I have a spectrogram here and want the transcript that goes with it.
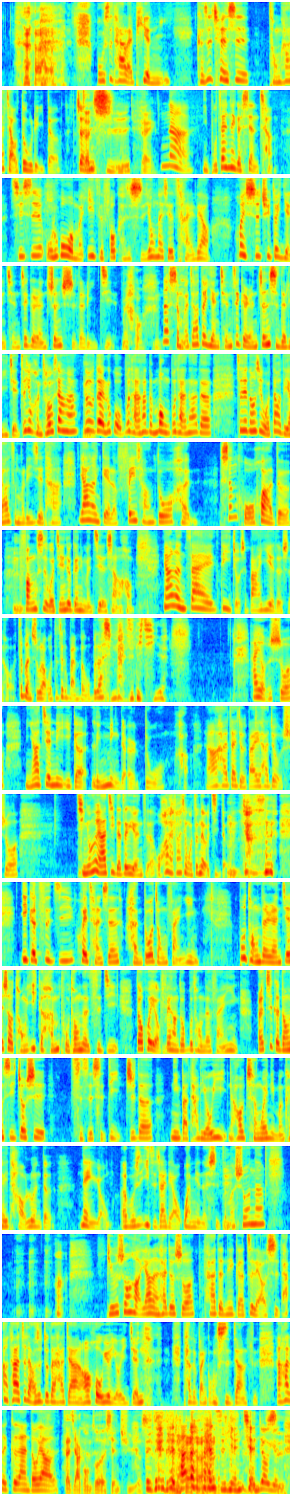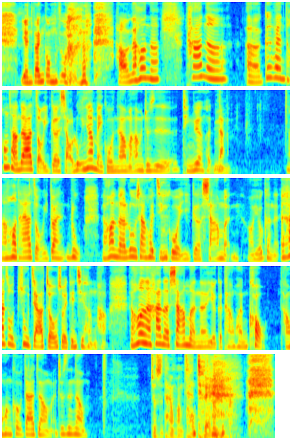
不是他来骗你，可是却是从他角度里的。真实，对。那你不在那个现场，其实如果我们一直 focus 使用那些材料，会失去对眼前这个人真实的理解。没错。嗯、那什么叫对眼前这个人真实的理解？嗯、这又很抽象啊，对不对？嗯、如果我不谈他的梦，不谈他的这些东西，我到底要怎么理解他？亚伦给了非常多很。生活化的方式，我今天就跟你们介绍哈。亚隆、嗯、在第九十八页的时候，这本书了，我的这个版本我不知道新版是第几页。他有说你要建立一个灵敏的耳朵，好，然后他在九十八页他就有说，请永远要记得这个原则。我后来发现我真的有记得，嗯、就是一个刺激会产生很多种反应。不同的人接受同一个很普通的刺激，都会有非常多不同的反应，而这个东西就是此时此地值得你把它留意，然后成为你们可以讨论的内容，而不是一直在聊外面的事。怎么说呢？嗯，比如说哈，亚伦他就说他的那个治疗室，他啊，他的治疗室就在他家，然后后院有一间。他的办公室这样子，然后他的个案都要在家工作的先驱就是对对对，他二三十年前就 远远端工作。好，然后呢，他呢，呃，个案通常都要走一个小路，因为美国你知道吗？他们就是庭院很大，嗯、然后他要走一段路，然后呢，路上会经过一个沙门哦、呃，有可能，哎，他住住加州，所以天气很好。然后呢，他的沙门呢有个弹簧扣，弹簧扣大家知道吗？就是那种。就是弹簧扣，对。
